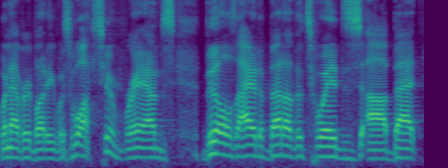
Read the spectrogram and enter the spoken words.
when everybody was watching Rams Bills. I had a bet on the Twins. Uh, bet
